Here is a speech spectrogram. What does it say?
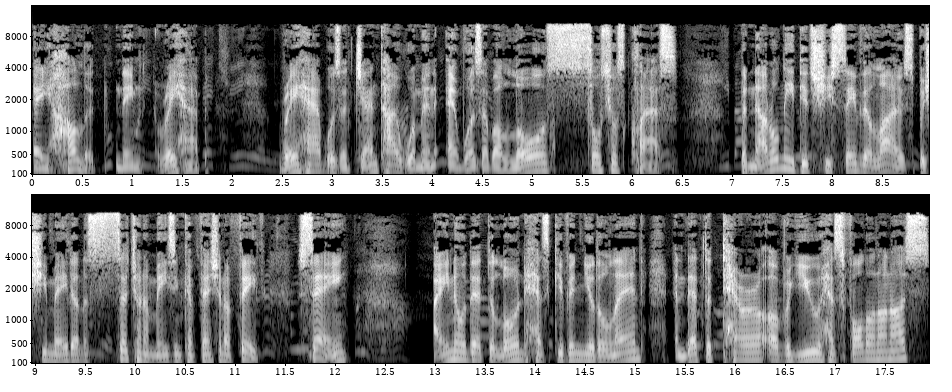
a harlot named Rahab, Rahab was a Gentile woman and was of a low social class. But not only did she save their lives, but she made an, such an amazing confession of faith, saying, I know that the Lord has given you the land and that the terror of you has fallen on us.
